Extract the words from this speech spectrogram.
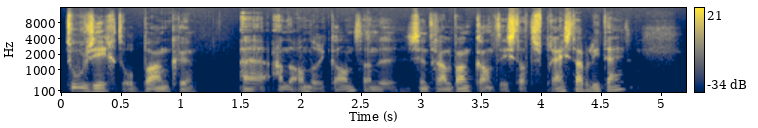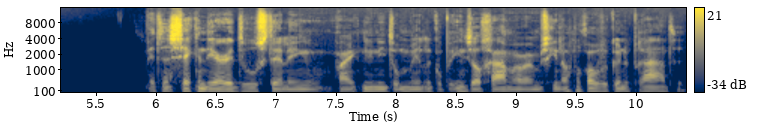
toezicht op banken uh, aan de andere kant. Aan de centrale bankkant is dat prijsstabiliteit. Met een secundaire doelstelling waar ik nu niet onmiddellijk op in zal gaan, maar waar we misschien ook nog over kunnen praten.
